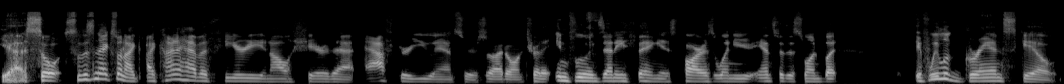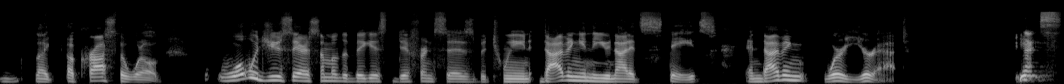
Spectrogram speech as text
Yeah so so this next one i, I kind of have a theory and i'll share that after you answer so i don't try to influence anything as far as when you answer this one but if we look grand scale like across the world what would you say are some of the biggest differences between diving in the United States and diving where you're at? Yes.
